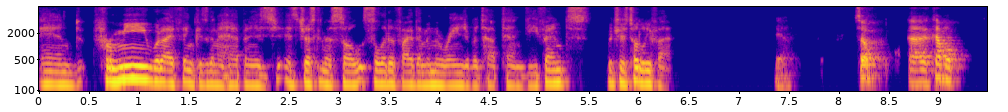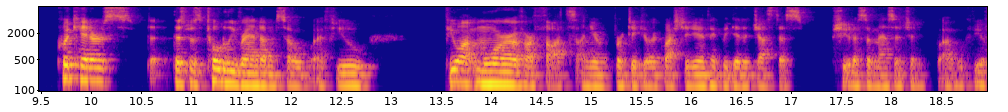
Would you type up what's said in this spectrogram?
And for me, what I think is going to happen is it's just going to solidify them in the range of a top 10 defense, which is totally fine. Yeah. So uh, a couple quick hitters. This was totally random. So if you if you want more of our thoughts on your particular question, you don't think we did it justice, shoot us a message and uh, we'll give you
